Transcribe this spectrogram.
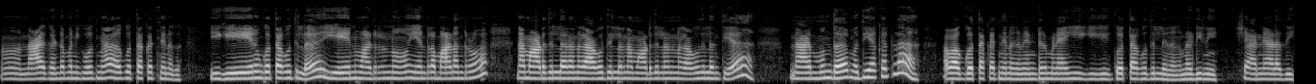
ಹ್ಞೂ ನಾಳೆ ಗಂಡ ಮನೆಗೆ ಹೋದ್ಮೇಲೆ ಗೊತ್ತಾಗತ್ತೆ ನನಗೆ. ಈಗ ಏನು ಗೊತ್ತಾಗೋದಿಲ್ಲ. ಏನು ಮಾಡ್ರೂ ಏನಾರ ಮಾಡಂದ್ರು, ನಾ ಮಾಡೋದಿಲ್ಲ, ನನಗೆ ಆಗೋದಿಲ್ಲ, ನಾ ಮಾಡೋದಿಲ್ಲ, ನನಗೆ ಆಗೋದಿಲ್ಲ ಅಂತೀಯ? ನಾಳೆ ಮುಂದೆ ಮದಿ ಆಕತ್ಲ? ಅವಾಗ ಗೊತ್ತಾಗತ್ತೆ ನನಗೆ. ನೆಂಟರ ಮನೆಯಾಗಿ ಈಗ ಈಗ ಗೊತ್ತಾಗೋದಿಲ್ಲ ನನಗೆ. ನಡೀನಿ. ಶಾನೆ ಆಳದಿ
